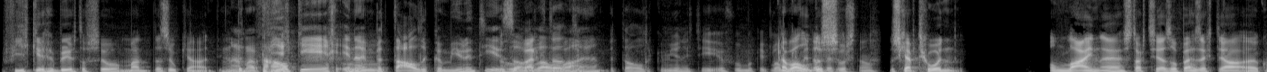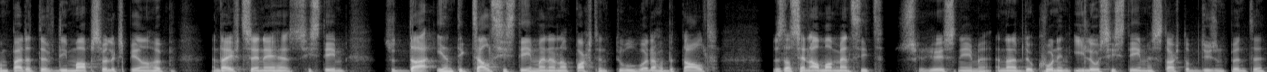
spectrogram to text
vier keer gebeurd of zo, maar dat is ook ja. Nou, maar vier keer in een betaalde community is Hoe al werkt wel dat, wat, hè? betaalde community? Of hoe moet ik, wat Ja, moet ik wel, me dat dus- voorstellen? Dus je hebt gewoon online, hè, je start CS op en je zegt ja, eh, competitive, die maps wil ik spelen, hup. En dat heeft zijn eigen systeem. Zo dat identiek hetzelfde systeem met een aparte tool waar dat je betaalt. Dus dat zijn allemaal mensen die het serieus nemen. En dan heb je ook gewoon een ILO-systeem. Je start op 1000 punten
